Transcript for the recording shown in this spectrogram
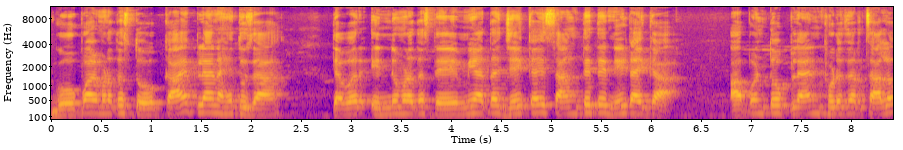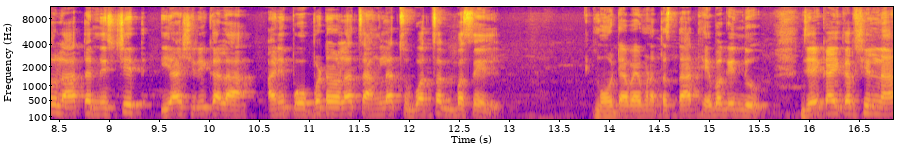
गोपाळ म्हणत असतो काय प्लॅन आहे तुझा? त्यावर इंदू म्हणत असते मी आता जे काही सांगते ते नीट ऐका. आपण तो प्लॅन पुढे जर चालवला तर निश्चित या श्रीकला आणि पोपटरावला चांगलाच वचक बसेल. मोठ्या बाई म्हणत असतात हे बघ इंदू जे काही करशील ना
